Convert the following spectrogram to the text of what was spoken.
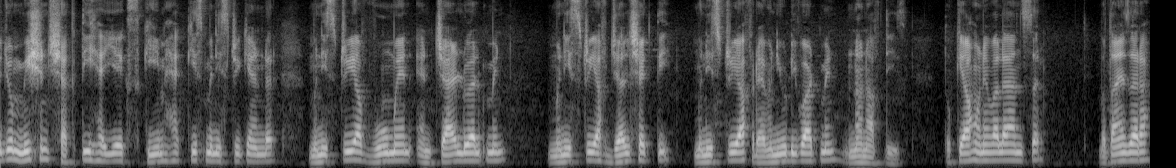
कि जो मिशन शक्ति है, ये एक स्कीम है किस मिनिस्ट्री के under? Ministry of women and child development, ministry of Jal Shakti, ministry of revenue department, none of these. तो क्या होने वाला है आंसर? बताएँ ज़रा।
